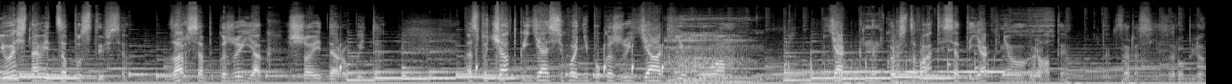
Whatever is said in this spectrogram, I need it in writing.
І ось навіть запустився. Зараз я покажу, як що йде робити. Спочатку я сьогодні покажу, як його. як ним користуватися та як в нього грати. Так, зараз я зроблю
